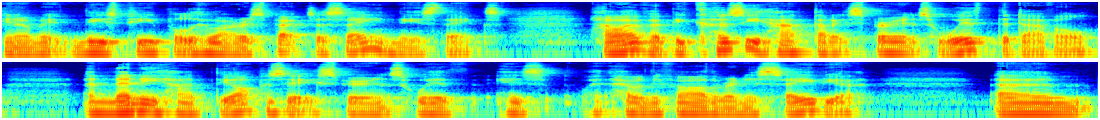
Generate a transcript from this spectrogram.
you know these people who I respect are saying these things. However, because he had that experience with the devil, and then he had the opposite experience with his with Heavenly Father and his Savior, um,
